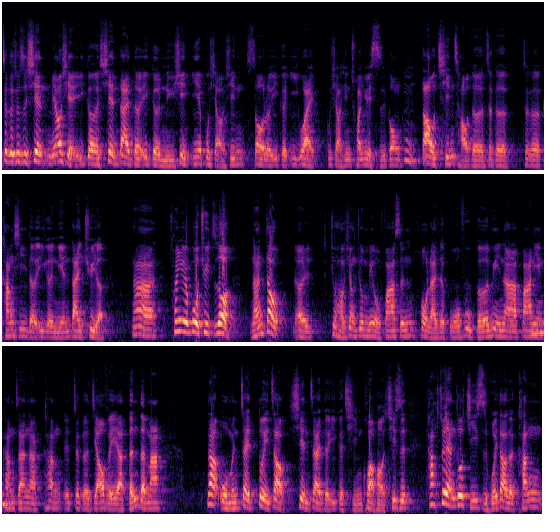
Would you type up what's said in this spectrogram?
这个就是现描写一个现代的一个女性，因为不小心受了一个意外，不小心穿越时空，到清朝的这个这个康熙的一个年代去了。那穿越过去之后，难道呃就好像就没有发生后来的国父革命啊、八年抗战啊、抗这个剿匪啊等等吗？那我们再对照现在的一个情况哈，其实。他虽然说即使回到了康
